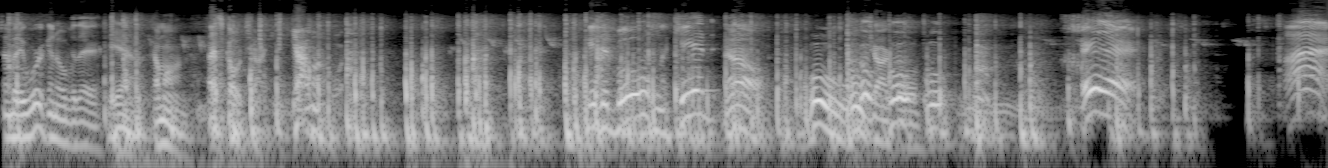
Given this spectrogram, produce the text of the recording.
Somebody working over there. Yeah, come on. Let's go, Charky. Come on, boy. Is it Bull and the kid? No. Ooh, ooh, Charcoal. Hey there. Hi.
